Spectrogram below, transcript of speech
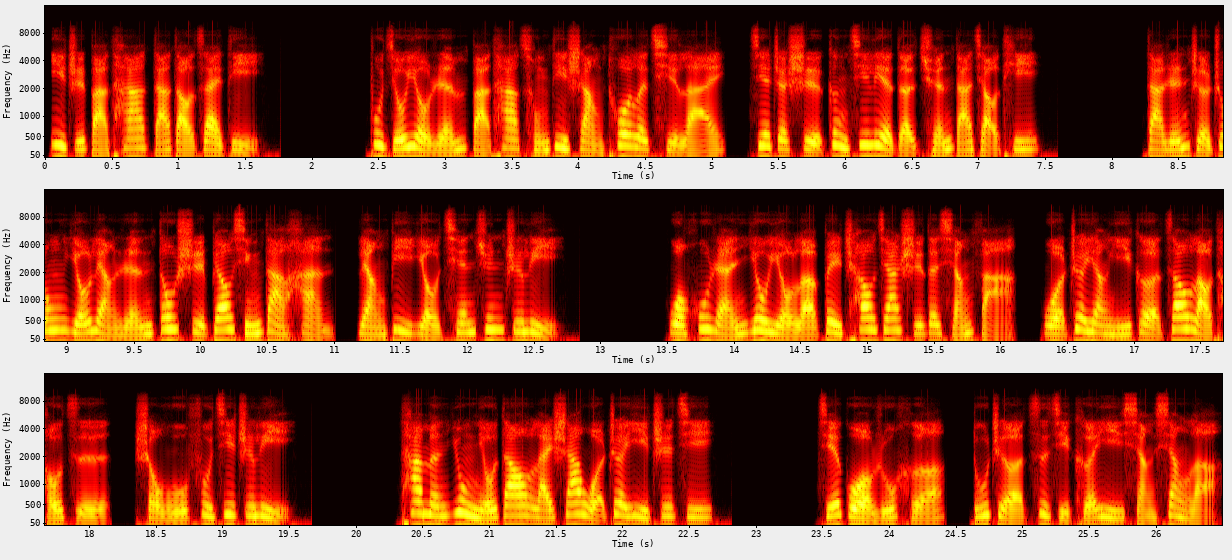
一直把他打倒在地。不久，有人把他从地上拖了起来，接着是更激烈的拳打脚踢。打人者中有两人都是彪形大汉，两臂有千钧之力。我忽然又有了被抄家时的想法：我这样一个糟老头子，手无缚鸡之力，他们用牛刀来杀我这一只鸡。结果如何？读者自己可以想象了。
